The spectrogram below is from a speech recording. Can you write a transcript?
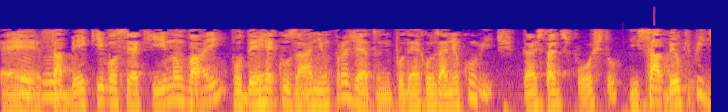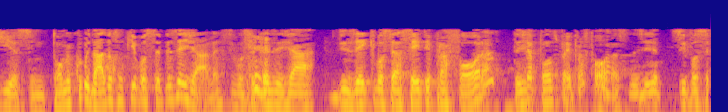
É, uhum. Saber que você aqui não vai poder recusar nenhum projeto, nem poder recusar nenhum convite. Então, estar disposto e saber o que pedir, assim. Tome cuidado com o que você desejar, né? Se você desejar dizer que você aceita ir para fora, esteja pronto para ir para fora. Se, deseja, se, você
